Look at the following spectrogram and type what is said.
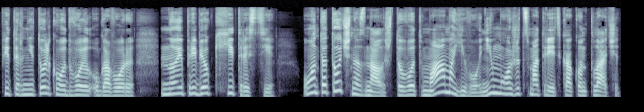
Питер не только удвоил уговоры, но и прибег к хитрости. Он-то точно знал, что вот мама его не может смотреть, как он плачет,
